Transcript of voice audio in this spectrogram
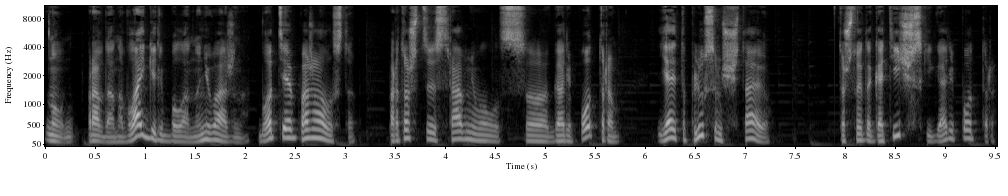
Ну, правда, она в лагере была, но неважно. Вот тебе, пожалуйста. Про то, что ты сравнивал с Гарри Поттером, я это плюсом считаю. То, что это готический Гарри Поттер.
